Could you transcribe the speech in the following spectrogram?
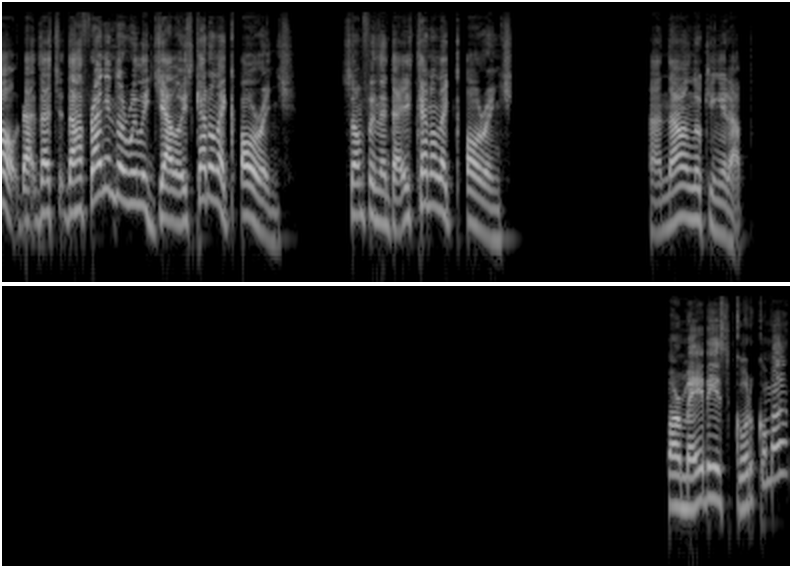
Oh, that that the azafrán is not really yellow. It's kind of like orange, something like that. It's kind of like orange. And now I'm looking it up. Or maybe it's curcuma.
